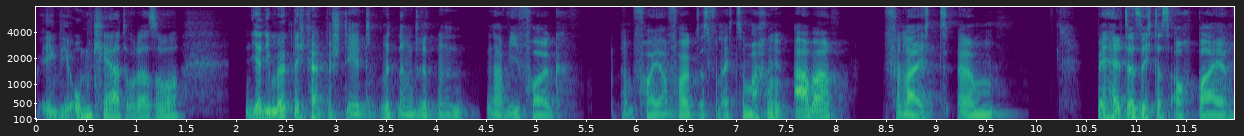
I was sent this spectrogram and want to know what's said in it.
irgendwie umkehrt oder so. Ja, die Möglichkeit besteht, mit einem dritten Navi-Volk, einem Feuervolk, das vielleicht zu machen, aber vielleicht ähm, behält er sich das auch bei,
